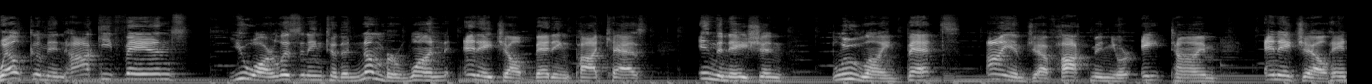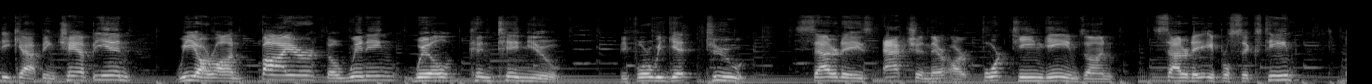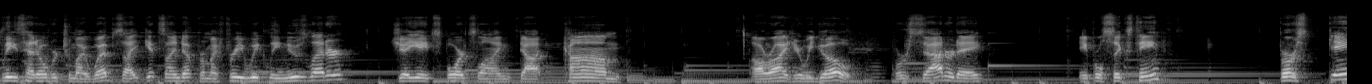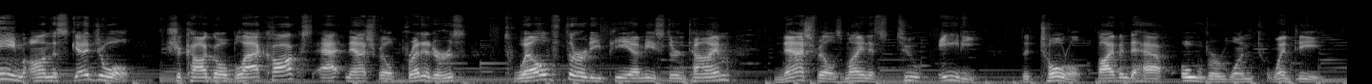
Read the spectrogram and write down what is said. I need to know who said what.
Speaker 1: Welcome in, hockey fans. You are listening to the number one NHL betting podcast in the nation, Blue Line Bets. I am Jeff Hochman, your eight time NHL handicapping champion. We are on fire. The winning will continue. Before we get to Saturday's action, there are 14 games on Saturday, April 16th please head over to my website, get signed up for my free weekly newsletter, j8sportsline.com. All right, here we go. For Saturday, April 16th, first game on the schedule. Chicago Blackhawks at Nashville Predators, 12:30 p.m. Eastern Time. Nashville's minus 280. The total five and a half over 120.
